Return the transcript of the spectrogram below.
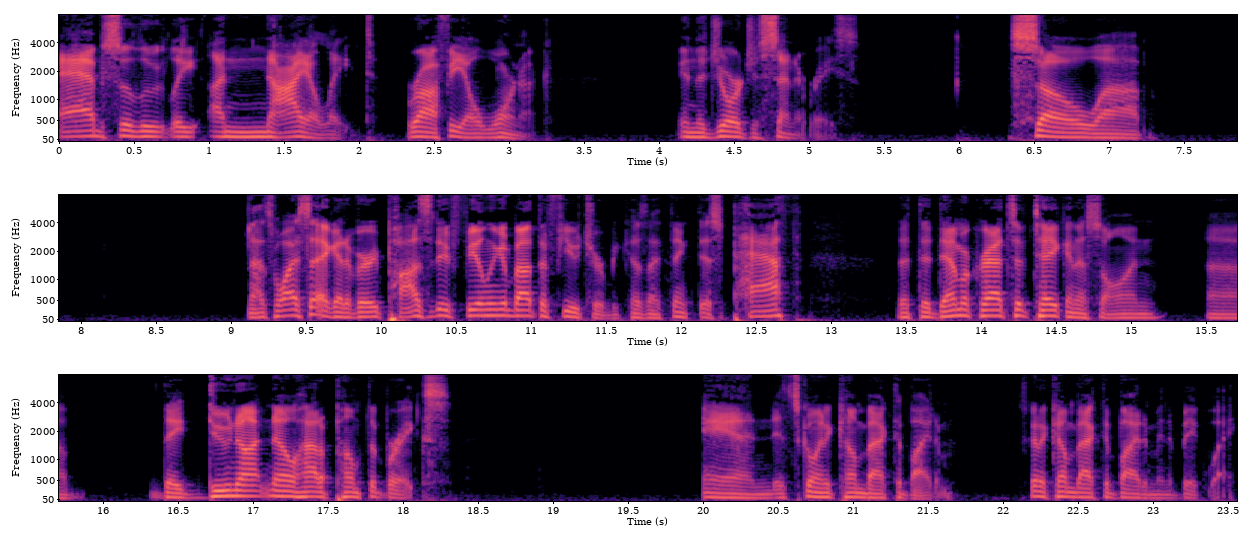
absolutely annihilate Raphael Warnock in the Georgia Senate race. So uh, that's why I say I got a very positive feeling about the future because I think this path that the Democrats have taken us on, uh, they do not know how to pump the brakes. And it's going to come back to bite them. It's going to come back to bite them in a big way.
